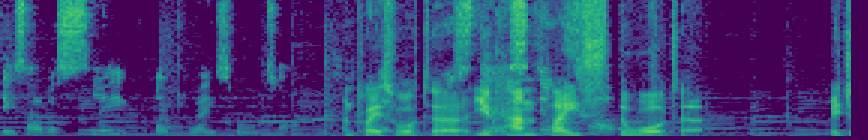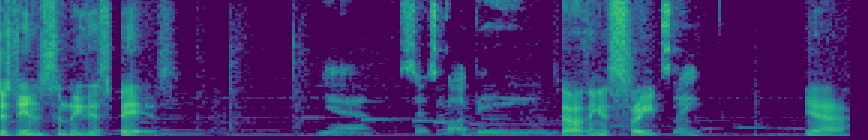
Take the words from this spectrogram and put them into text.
It's either sleep or place water. And place water, you can place the water. It just instantly disappears. Yeah, so it's got to be So I think it's sleep. then. sleep. Yeah.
